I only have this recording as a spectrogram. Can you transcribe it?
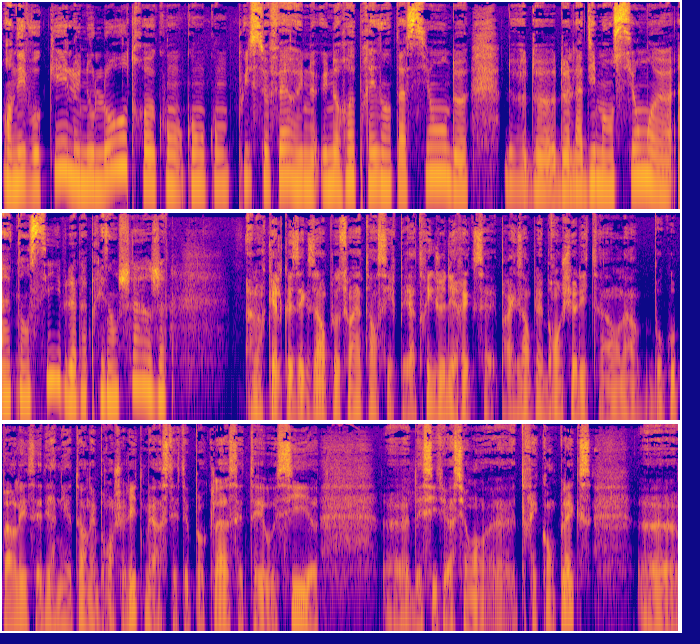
en évoquer l'une ou l'autre, qu'on qu qu puisse se faire une, représentation de la dimension euh, intensive de la prise en charge? Alors quelques exemples aux soins intensifs pédiatriques, je dirais que c'est par exemple les bronchiolites. Hein. On a beaucoup parlé ces derniers temps des bronchiolites, mais à cette époque-là, c'était aussi euh, euh, des situations euh, très complexes. Euh,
